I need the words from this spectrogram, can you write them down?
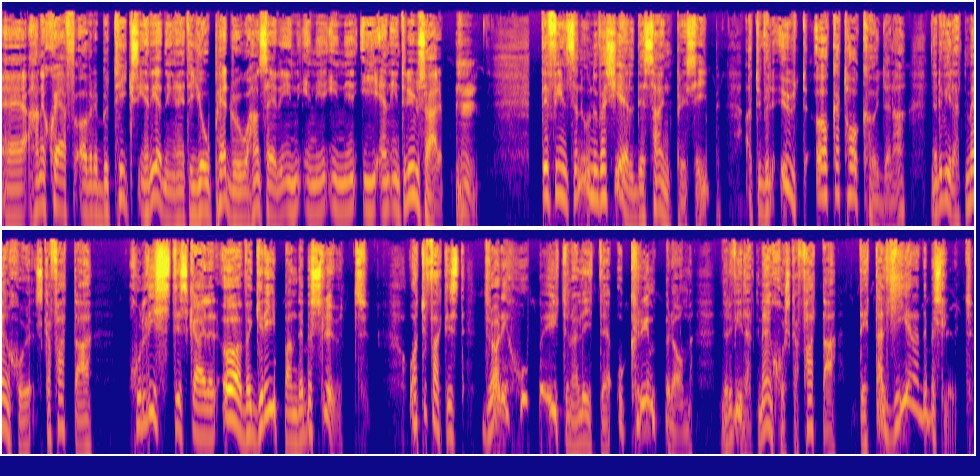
eh, han är chef över butiksinredningen, han heter Joe Pedro och han säger in, in, in, i en intervju så här. Det finns en universell designprincip att du vill utöka takhöjderna när du vill att människor ska fatta holistiska eller övergripande beslut. Och att du faktiskt drar ihop ytorna lite och krymper dem när du vill att människor ska fatta detaljerade beslut.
